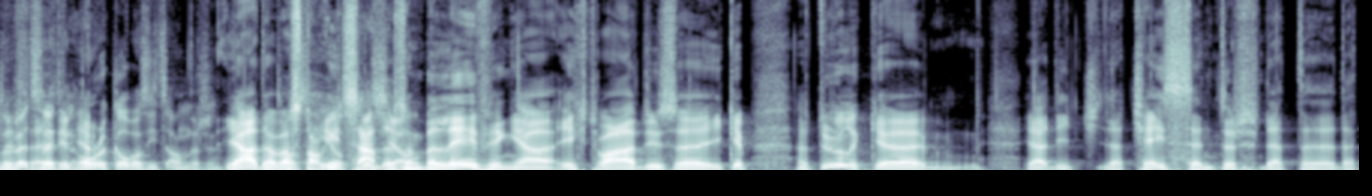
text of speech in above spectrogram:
Want de wedstrijd in Oracle was iets anders. Hè? Ja, dat was, was toch iets speciaal. anders. Een beleving, ja, echt waar. Dus uh, ik heb natuurlijk, uh, ja, die, dat Chase Center, dat, uh, dat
